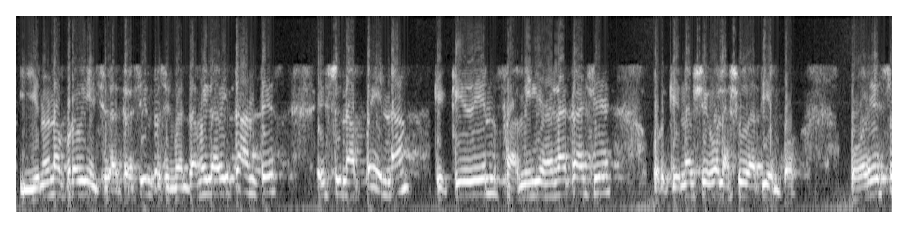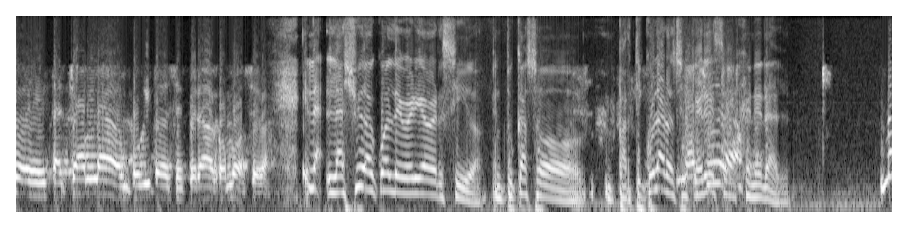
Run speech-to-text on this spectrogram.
Y en una provincia de 350.000 habitantes es una pena que queden familias en la calle porque no llegó la ayuda a tiempo. Por eso esta charla un poquito desesperada con vos, Eva. ¿La, la ayuda cuál debería haber sido? ¿En tu caso particular o si querés en general? No,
